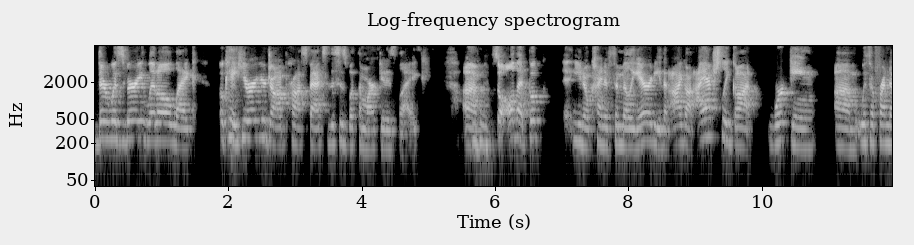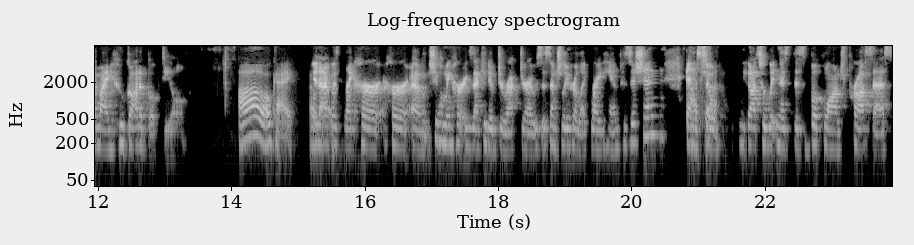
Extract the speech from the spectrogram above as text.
there was very little like, okay, here are your job prospects. This is what the market is like. Um, mm-hmm. So all that book, you know, kind of familiarity that I got, I actually got working um, with a friend of mine who got a book deal. Oh, okay. Okay. And I was like her, her, um, she called me her executive director. I was essentially her like right hand position. And gotcha. so we got to witness this book launch process.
